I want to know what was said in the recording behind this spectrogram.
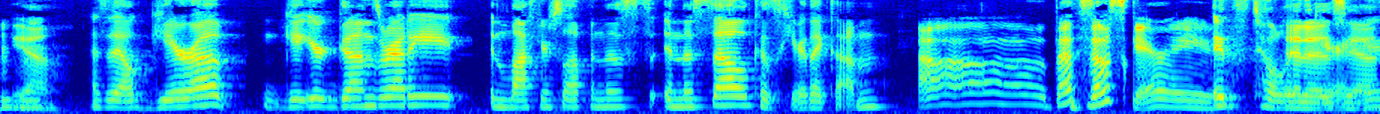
Mhm. yeah. As they all gear up, get your guns ready, and lock yourself in this in the cell because here they come. Oh, that's so scary. It's totally It scary, is, yeah.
